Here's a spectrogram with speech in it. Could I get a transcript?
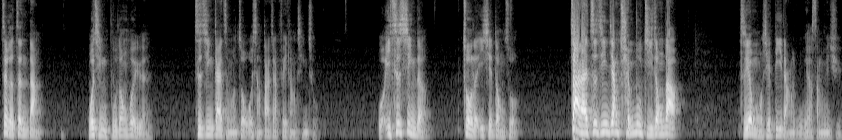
这个震荡，我请普通会员资金该怎么做？我想大家非常清楚。我一次性的做了一些动作，再来资金将全部集中到只有某些低档的股票上面去。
